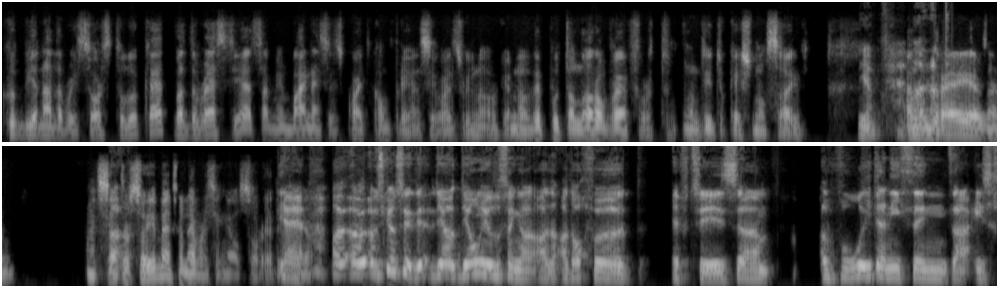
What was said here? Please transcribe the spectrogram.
could be another resource to look at, but the rest, yes. I mean, Binance is quite comprehensive, as we know. You know, they put a lot of effort on the educational side. Yeah. And uh, Andreas and etc. Uh, so you mentioned everything else already. Yeah, yeah. I, I, was going to say the, the, the only other thing I'd, I'd offer if it is um, avoid anything that is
